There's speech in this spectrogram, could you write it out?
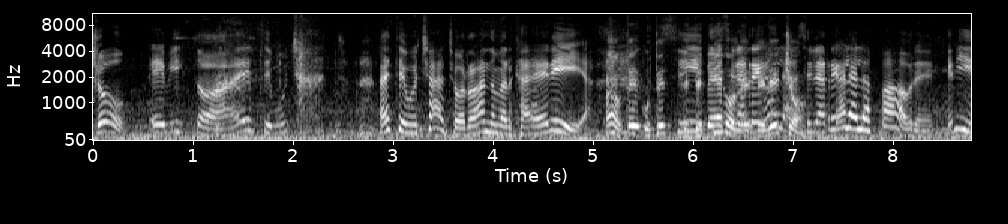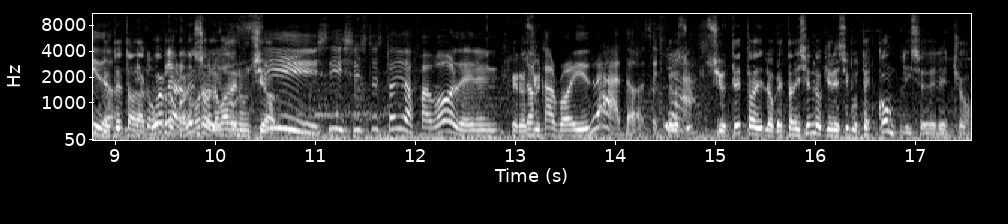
Yo he visto a este muchacho, a este muchacho robando mercadería. Ah, usted, usted Sí, es pero testigo se la, de- del regala, hecho. se la regala a los pobres, ¿Y querido. usted está de acuerdo claro, con eso o lo va a denunciar? Sí, sí, sí, yo estoy a favor de Pero los si- carbohidratos. Pero si, si usted está, lo que está diciendo quiere decir que usted es cómplice del hecho.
